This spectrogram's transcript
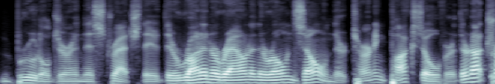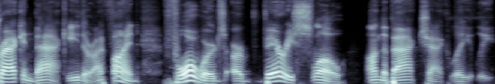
brutal during this stretch. They, they're running around in their own zone. They're turning pucks over. They're not tracking back either. I find forwards are very slow on the back check lately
